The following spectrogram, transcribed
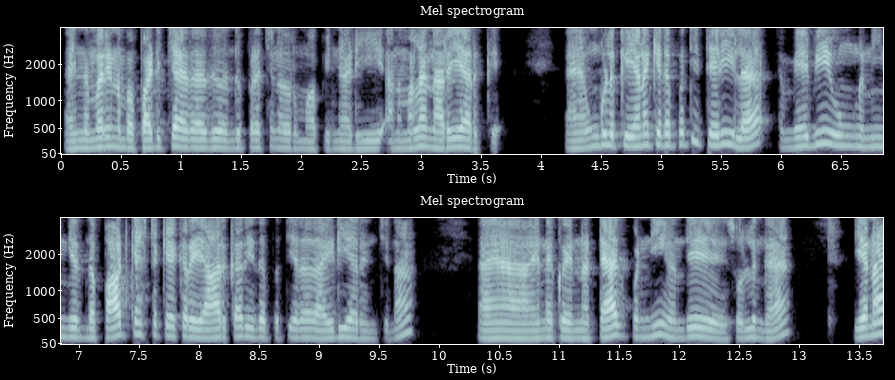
இந்த மாதிரி நம்ம படிச்சா ஏதாவது வந்து பிரச்சனை வருமா பின்னாடி? அந்த மாதிரிலாம் நிறையா இருக்கு. அஹ் உங்களுக்கு எனக்கு இதை பத்தி தெரியல. மேபி உங்க நீங்க இந்த பாட்காஸ்ட்டை கேட்குற யாருக்காவது இதை பத்தி ஏதாவது ஐடியா இருந்துச்சுன்னா அஹ் எனக்கு என்ன டேக் பண்ணி வந்து சொல்லுங்க. ஏன்னா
